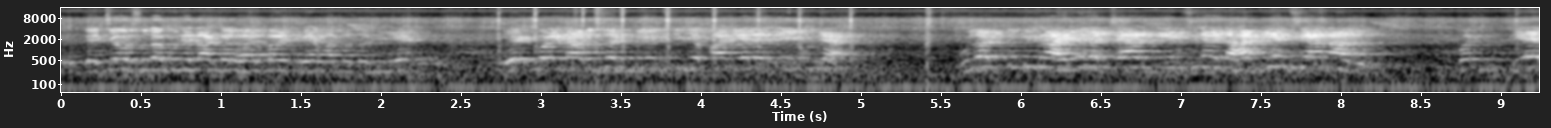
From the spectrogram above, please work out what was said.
तर त्याच्यावर सुद्धा गुन्हे दाखल व्हायला पाहिजे या मताचं मी एक पॉईंट अडुसष्ट टीएमसी जे पाहिलेलं ते येऊ द्या. उलट तुम्ही राहिलेलं चार टीएमसी नाही दहा टीएमसी आणा अजून. पण जे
